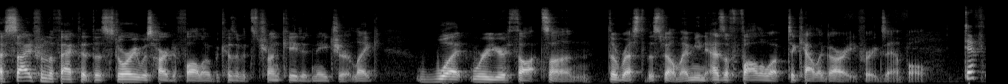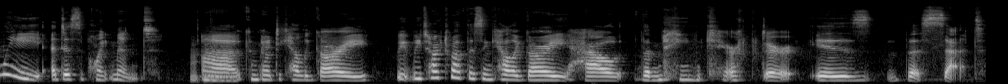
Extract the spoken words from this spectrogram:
Aside from the fact that the story was hard to follow because of its truncated nature, like, what were your thoughts on the rest of this film? I mean, as a follow up to Caligari, for example. Definitely a disappointment uh, compared to Caligari. We, we talked about this in Caligari how the main character is the set,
